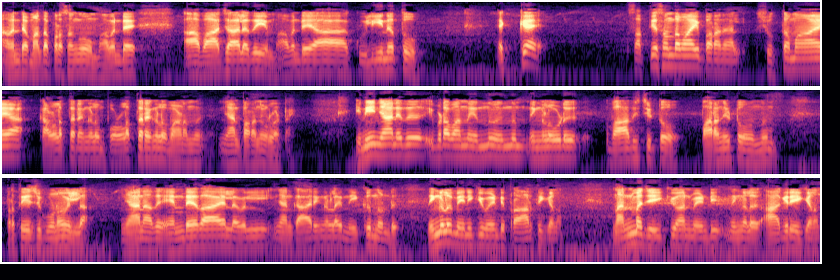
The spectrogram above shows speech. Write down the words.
അവന്റെ മതപ്രസംഗവും അവന്റെ ആ വാചാലതയും അവന്റെ ആ കുലീനത്വവും ഒക്കെ സത്യസന്ധമായി പറഞ്ഞാൽ ശുദ്ധമായ കള്ളത്തരങ്ങളും പൊള്ളത്തരങ്ങളുമാണെന്ന് ഞാൻ പറഞ്ഞുകൊള്ളട്ടെ. ഇനി ഞാനിത് ഇവിടെ വന്ന് എന്നും എന്നും നിങ്ങളോട് വാദിച്ചിട്ടോ പറഞ്ഞിട്ടോ ഒന്നും പ്രത്യേകിച്ച് ഗുണമില്ല. ഞാനത് എന്റേതായ ലെവലിൽ ഞാൻ കാര്യങ്ങളെ നീക്കുന്നുണ്ട്. നിങ്ങളും എനിക്ക് വേണ്ടി പ്രാർത്ഥിക്കണം. നന്മ ജയിക്കുവാൻ വേണ്ടി നിങ്ങൾ ആഗ്രഹിക്കണം.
